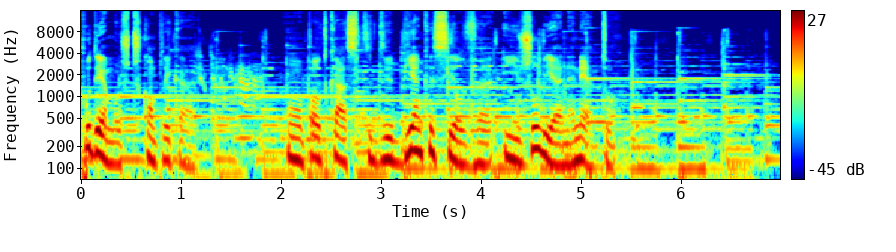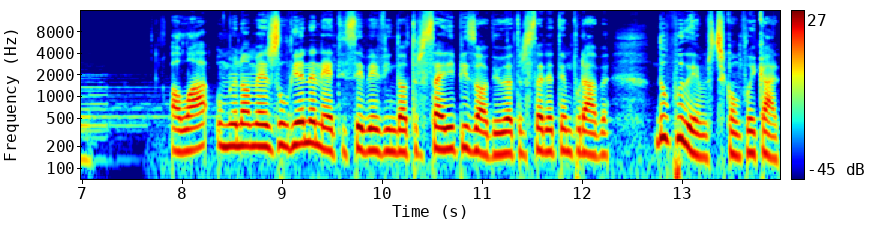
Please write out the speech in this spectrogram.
Podemos Descomplicar. Um podcast de Bianca Silva e Juliana Neto. Olá, o meu nome é Juliana Neto e seja bem-vindo ao terceiro episódio da terceira temporada do Podemos Descomplicar.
